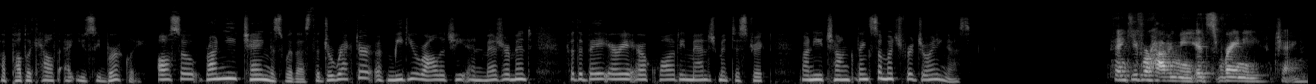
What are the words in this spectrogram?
of Public Health at UC Berkeley. Also, Runyi Chang is with us, the director of meteorology and measurement for the Bay Area Air Quality Management District. Runyi Chang, thanks so much for joining us. Thank you for having me. It's Rainy Chang.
